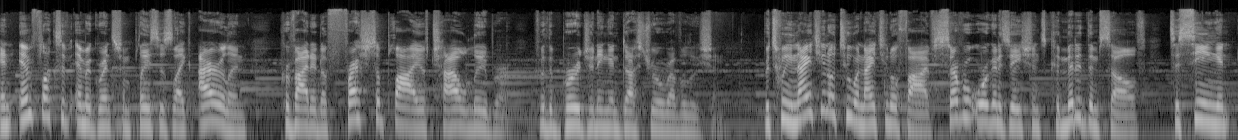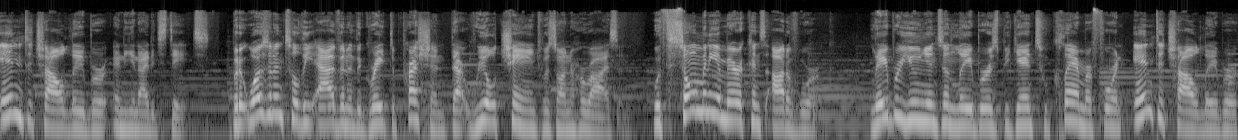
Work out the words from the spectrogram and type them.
an influx of immigrants from places like Ireland provided a fresh supply of child labor for the burgeoning Industrial Revolution. Between 1902 and 1905, several organizations committed themselves to seeing an end to child labor in the United States. But it wasn't until the advent of the Great Depression that real change was on the horizon. With so many Americans out of work, labor unions and laborers began to clamor for an end to child labor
